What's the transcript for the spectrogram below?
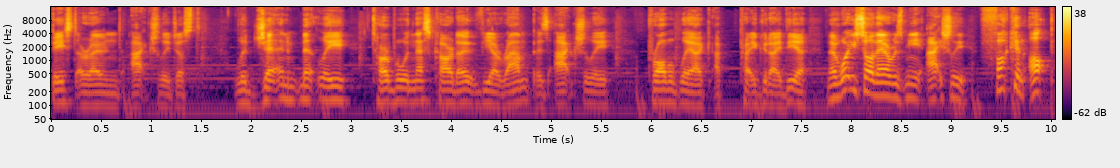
based around actually just legitimately turboing this card out via ramp is actually probably a, a pretty good idea. Now what you saw there was me actually fucking up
